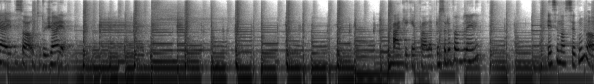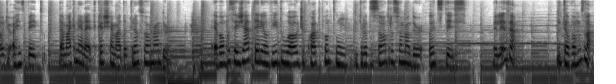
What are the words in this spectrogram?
aí, pessoal, tudo jóia? Aqui quem fala é a professora Pavlene. Esse é o nosso segundo áudio a respeito da máquina elétrica chamada transformador. É bom vocês já terem ouvido o áudio 4.1, Introdução ao Transformador, antes desse, beleza? Então vamos lá.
